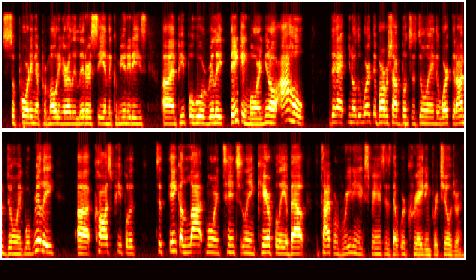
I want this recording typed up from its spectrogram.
supporting and promoting early literacy in the communities, uh, and people who are really thinking more. And you know, I hope that you know the work that Barbershop Books is doing, the work that I'm doing, will really uh, cause people to to think a lot more intentionally and carefully about the type of reading experiences that we're creating for children.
